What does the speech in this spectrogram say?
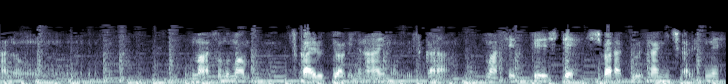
あのー、まあそのまま使えるってわけじゃないもんですから、まあ設定して、しばらく何日かですね、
